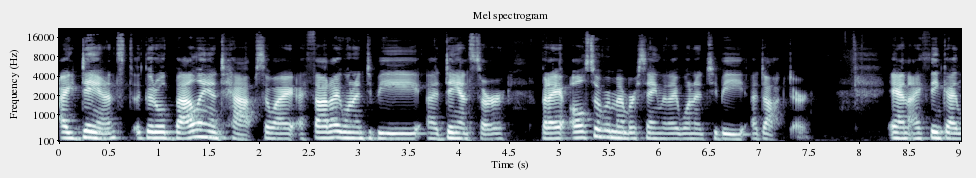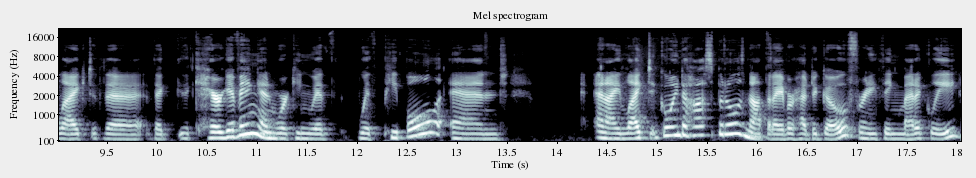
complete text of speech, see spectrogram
I danced a good old ballet and tap. So I, I thought I wanted to be a dancer, but I also remember saying that I wanted to be a doctor. And I think I liked the, the, the caregiving and working with with people and and I liked going to hospitals. Not that I ever had to go for anything medically,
